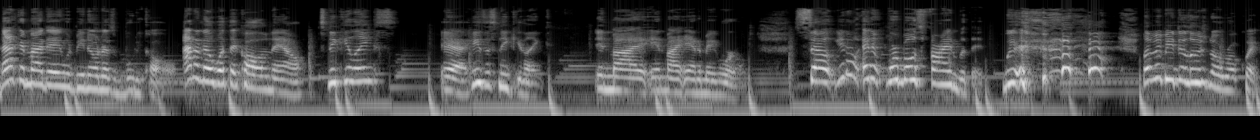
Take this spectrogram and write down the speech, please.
back in my day would be known as a booty call. I don't know what they call him now. Sneaky links? Yeah, he's a sneaky link in my in my anime world. So, you know, and we're both fine with it. We Let me be delusional real quick.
